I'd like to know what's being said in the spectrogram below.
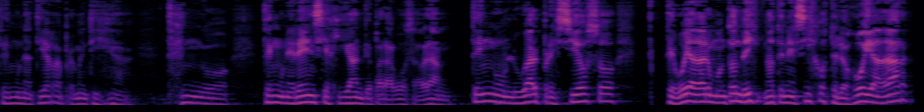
Tengo una tierra prometida, tengo, tengo una herencia gigante para vos, Abraham. Tengo un lugar precioso, te voy a dar un montón de hijos. No tenés hijos, te los voy a dar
